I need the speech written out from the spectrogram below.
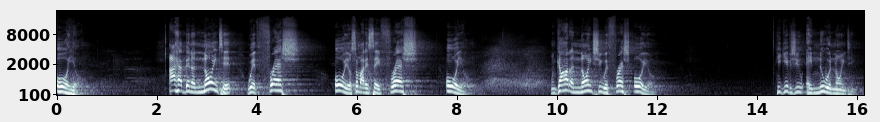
oil. I have been anointed with fresh oil. Somebody say, fresh oil. When God anoints you with fresh oil, He gives you a new anointing.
